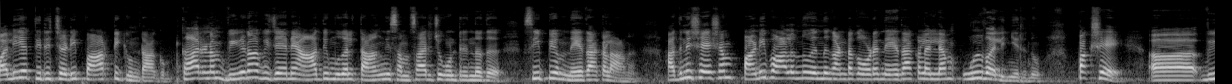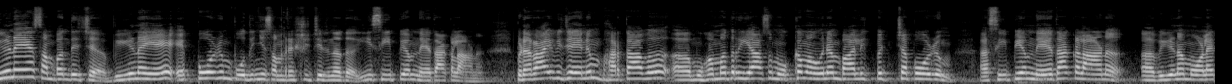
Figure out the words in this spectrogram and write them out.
വലിയ തിരിച്ചടി പാർട്ടിക്കുണ്ടാകും. കാരണം വീണ വിജയനെ ആദ്യം മുതൽ താങ്ങി സംസാരിച്ചു കൊണ്ടിരുന്നത് സി പി എം നേതാക്കളാണ്. അതിനുശേഷം പണി പാളുന്നു എന്ന് കണ്ടതോടെ നേതാക്കളെല്ലാം ഉൾവലിഞ്ഞിരുന്നു. പക്ഷേ വീണയെ സംബന്ധിച്ച് വീണയെ എപ്പോഴും പൊതിഞ്ഞ് സംരക്ഷിച്ചിരുന്നത് ഈ സി പി എം നേതാക്കളാണ്. പിണറായി വിജയനും ഭർത്താവ് മുഹമ്മദ് റിയാസും ഒക്കെ മൗനം പാലിപ്പിച്ചപ്പോഴും സി പി എം നേതാക്കളാണ് വീണ മോളെ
